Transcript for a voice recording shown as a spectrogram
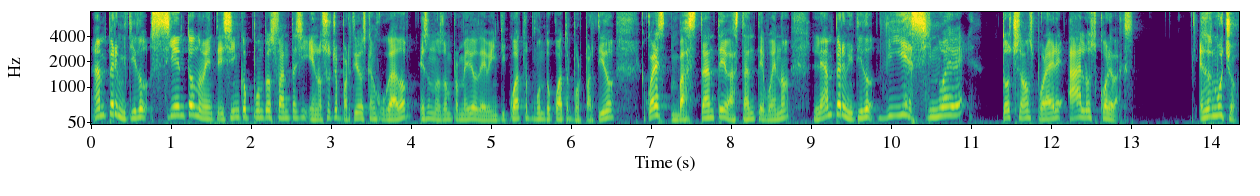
Han permitido 195 puntos fantasy en los 8 partidos que han jugado. Eso nos da un promedio de 24.4 por partido, lo cual es bastante, bastante bueno. Le han permitido 19 touchdowns por aire a los corebacks. Eso es mucho.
